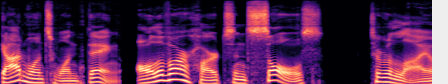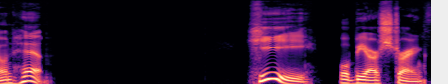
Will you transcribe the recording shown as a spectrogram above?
God wants one thing all of our hearts and souls to rely on Him. He will be our strength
